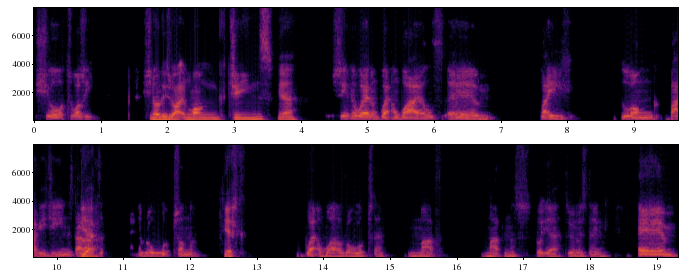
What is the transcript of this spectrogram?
shorts, was he? No, these were like long jeans. Yeah. Cena wearing wet and wild, um, like long baggy jeans that Yeah. had the, roll ups on them. Yeah. Wet and wild roll ups. Then mad, madness. But yeah, doing his thing. Um.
